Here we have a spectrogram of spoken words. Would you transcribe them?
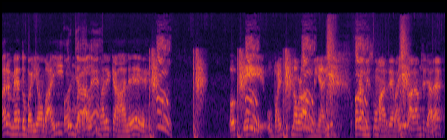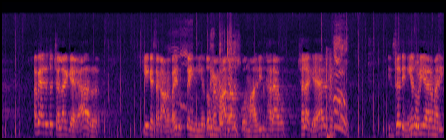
अरे मैं तो बढ़िया हूँ भाई तुम बताओ तुम्हारे क्या हाल है? ओके ओ भाई कितना बड़ा आदमी यार ये। और हम इसको मार रहे हैं भाई ये तो आराम से जा रहा है। अबे अरे तो चला गया यार। ये कैसा काम है भाई रुकता ही नहीं है तो। मैं मार रहा हूँ उसको मार ही नहीं खा रहा है वो। चला गया यार तो इज़्ज़त ही नहीं है थोड़ी यार हमारी।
